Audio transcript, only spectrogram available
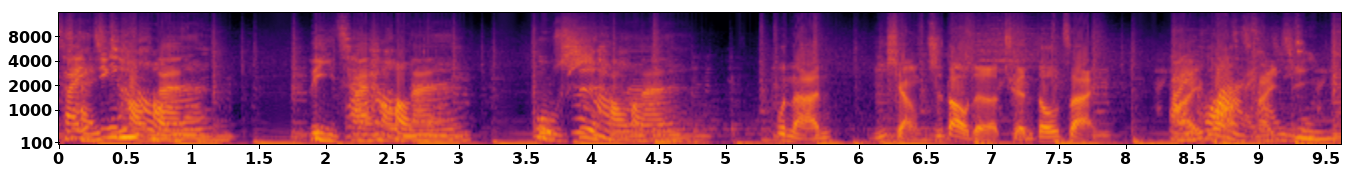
财经好难，理财好难，股市好难。不难，你想知道的全都在白话财经。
